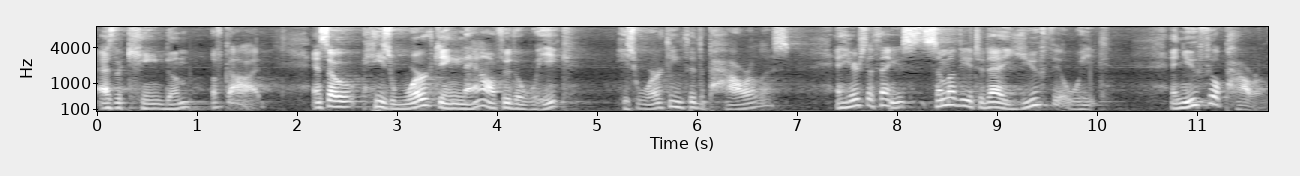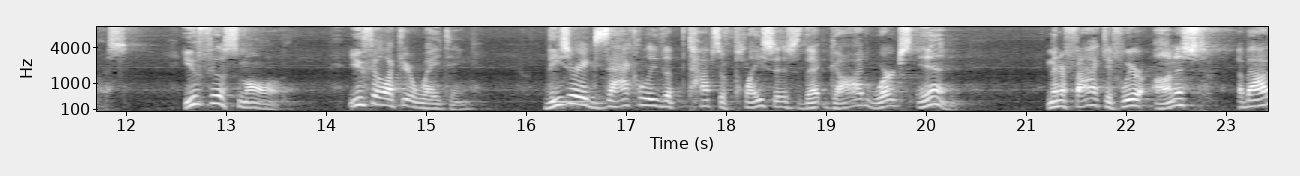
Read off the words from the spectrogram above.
as the kingdom of God. And so He's working now through the weak. He's working through the powerless. And here's the thing: some of you today, you feel weak, and you feel powerless. You feel small. You feel like you're waiting. These are exactly the types of places that God works in. Matter of fact, if we're honest about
